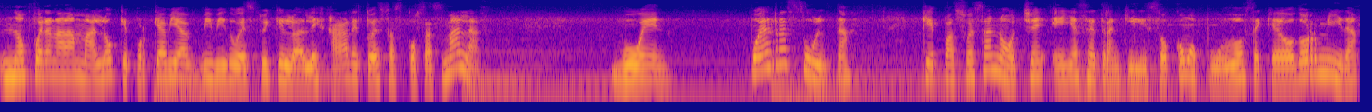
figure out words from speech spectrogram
no fuera nada malo, que por qué había vivido esto y que lo alejara de todas esas cosas malas. Bueno, pues resulta que pasó esa noche, ella se tranquilizó como pudo, se quedó dormida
